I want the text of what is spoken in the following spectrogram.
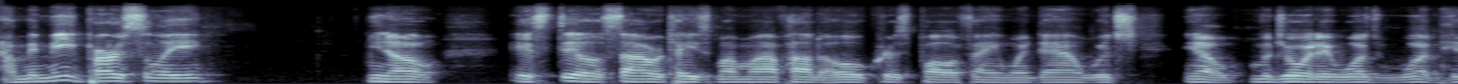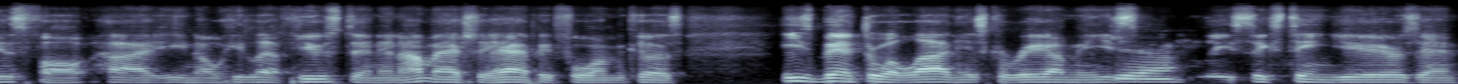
I mean, me personally, you know, it's still a sour taste in my mouth how the whole Chris Paul thing went down, which, you know, majority was wasn't his fault. How, you know, he left Houston. And I'm actually happy for him because he's been through a lot in his career. I mean, he's yeah. at least 16 years. And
